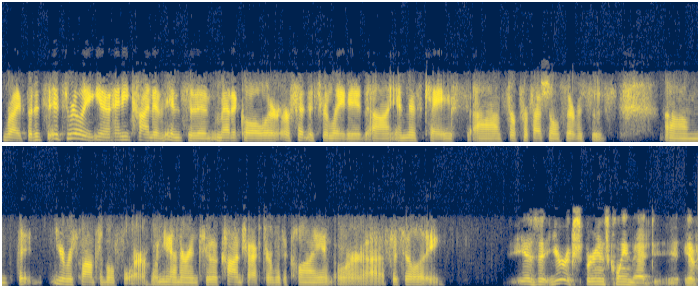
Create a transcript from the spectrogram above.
Right, but it's it's really you know any kind of incident, medical or, or fitness related. Uh, in this case, uh, for professional services um, that you're responsible for when you enter into a contract or with a client or a facility. Is it your experience, Colleen, that if,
